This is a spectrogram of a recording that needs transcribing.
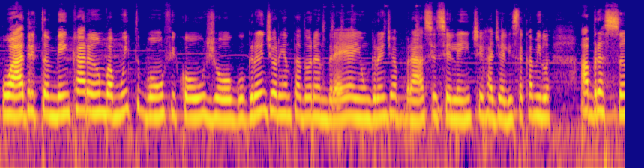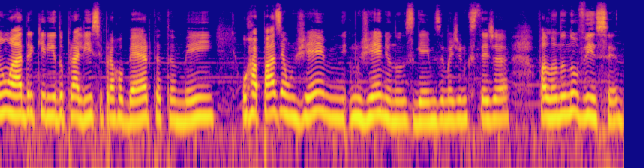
O Adri também, caramba, muito bom ficou o jogo. Grande orientador Andréa e um grande abraço, excelente radialista Camila. Abração, Adri querido, para Alice e para Roberta também. O rapaz é um gênio, um gênio nos games, imagino que esteja falando no Vicent.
